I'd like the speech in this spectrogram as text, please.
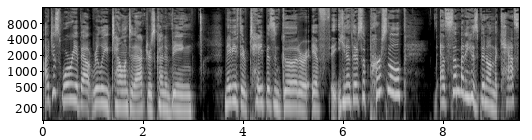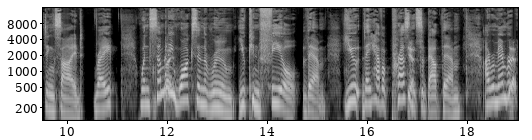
I just worry about really talented actors kind of being maybe if their tape isn't good or if, you know, there's a personal, as somebody who's been on the casting side, right? When somebody right. walks in the room, you can feel them. You, they have a presence yes. about them. I remember, yes.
